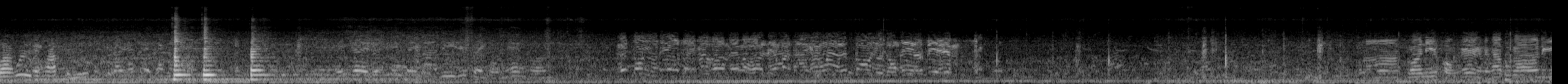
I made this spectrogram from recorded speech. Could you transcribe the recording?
วางไว้เลยนะครับอยู่ที่รถไม่ใช่ไม่ใช่รถไม่มาดีที่ใส่ของแห้งก่อน กรณีของแห้งนะครับกรณี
